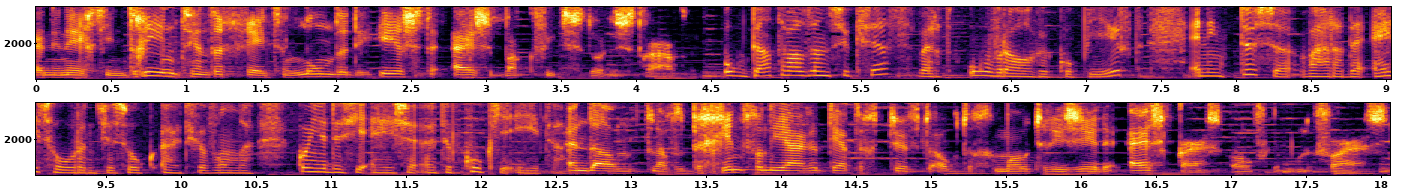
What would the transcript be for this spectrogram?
En in 1923 reed in Londen de eerste ijzerbakfiets door de straten. Ook dat was een succes, werd overal gekopieerd. En intussen waren de ijshorentjes ook uitgevonden. Kon je dus je ijsje uit een koekje eten. En dan vanaf het begin van de jaren 30 tuften ook de gemotoriseerde ijskars over de boulevards.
